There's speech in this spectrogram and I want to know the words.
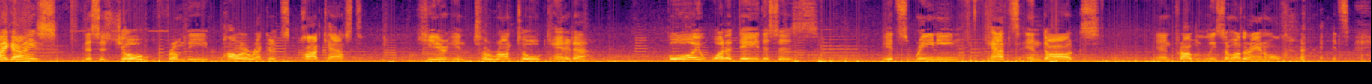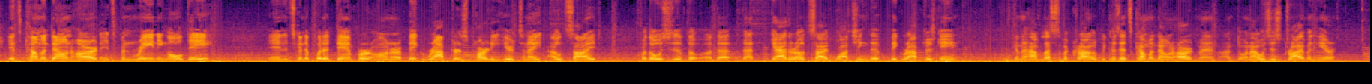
Hi, guys. This is Joe from the Power Records podcast here in Toronto, Canada. Boy, what a day this is! It's raining, cats and dogs, and probably some other animal. it's it's coming down hard. It's been raining all day, and it's going to put a damper on our big Raptors party here tonight outside for those of the, uh, that, that gather outside watching the big Raptors game, it's going to have less of a crowd because it's coming down hard, man. I'm, when I was just driving here,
